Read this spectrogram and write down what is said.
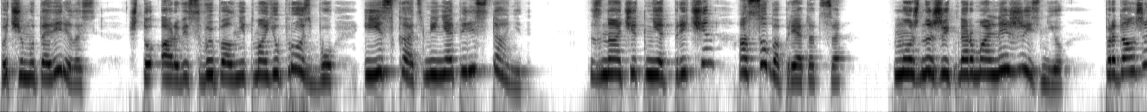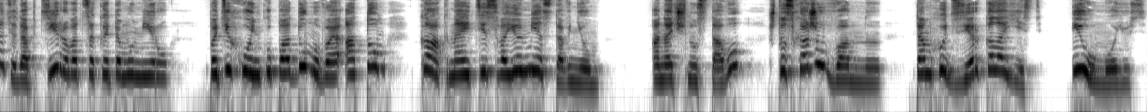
Почему-то верилось, что Арвис выполнит мою просьбу и искать меня перестанет. Значит, нет причин особо прятаться. Можно жить нормальной жизнью, продолжать адаптироваться к этому миру, потихоньку подумывая о том, как найти свое место в нем. А начну с того, что схожу в ванную, там хоть зеркало есть, и умоюсь.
